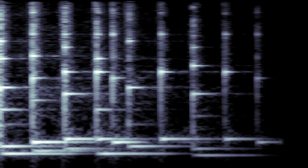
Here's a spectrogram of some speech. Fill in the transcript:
Thank you.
